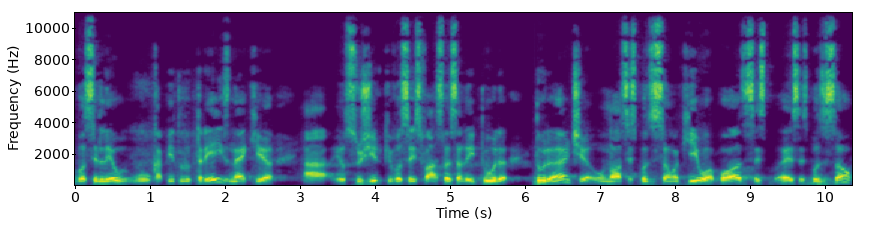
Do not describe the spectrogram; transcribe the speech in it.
você leu o capítulo 3, né, que a, a, eu sugiro que vocês façam essa leitura durante a nossa exposição aqui ou após essa, essa exposição,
